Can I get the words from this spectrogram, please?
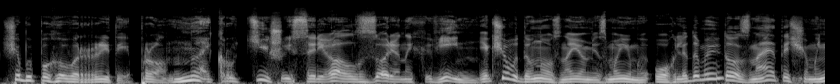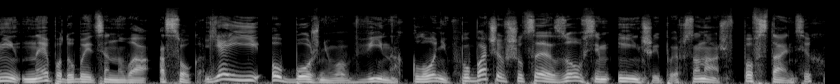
щоби поговорити про найкрутіший серіал зоряних війн. Якщо ви давно знайомі з моїми оглядами, то знаєте, що мені не подобається нова Асока. Я її обожнював в війнах клонів. Побачив, що це зовсім інший персонаж в повстанцях.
